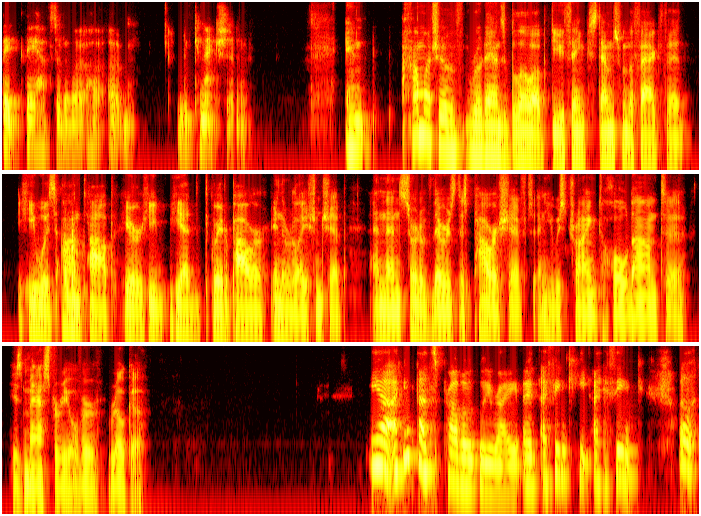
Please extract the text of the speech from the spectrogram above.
they they have sort of a, a, a connection. And how much of Rodin's blow up do you think stems from the fact that he was on top here? He he had greater power in the relationship, and then sort of there was this power shift, and he was trying to hold on to his mastery over Rilke. Yeah, I think that's probably right. I, I think he, I think, well,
